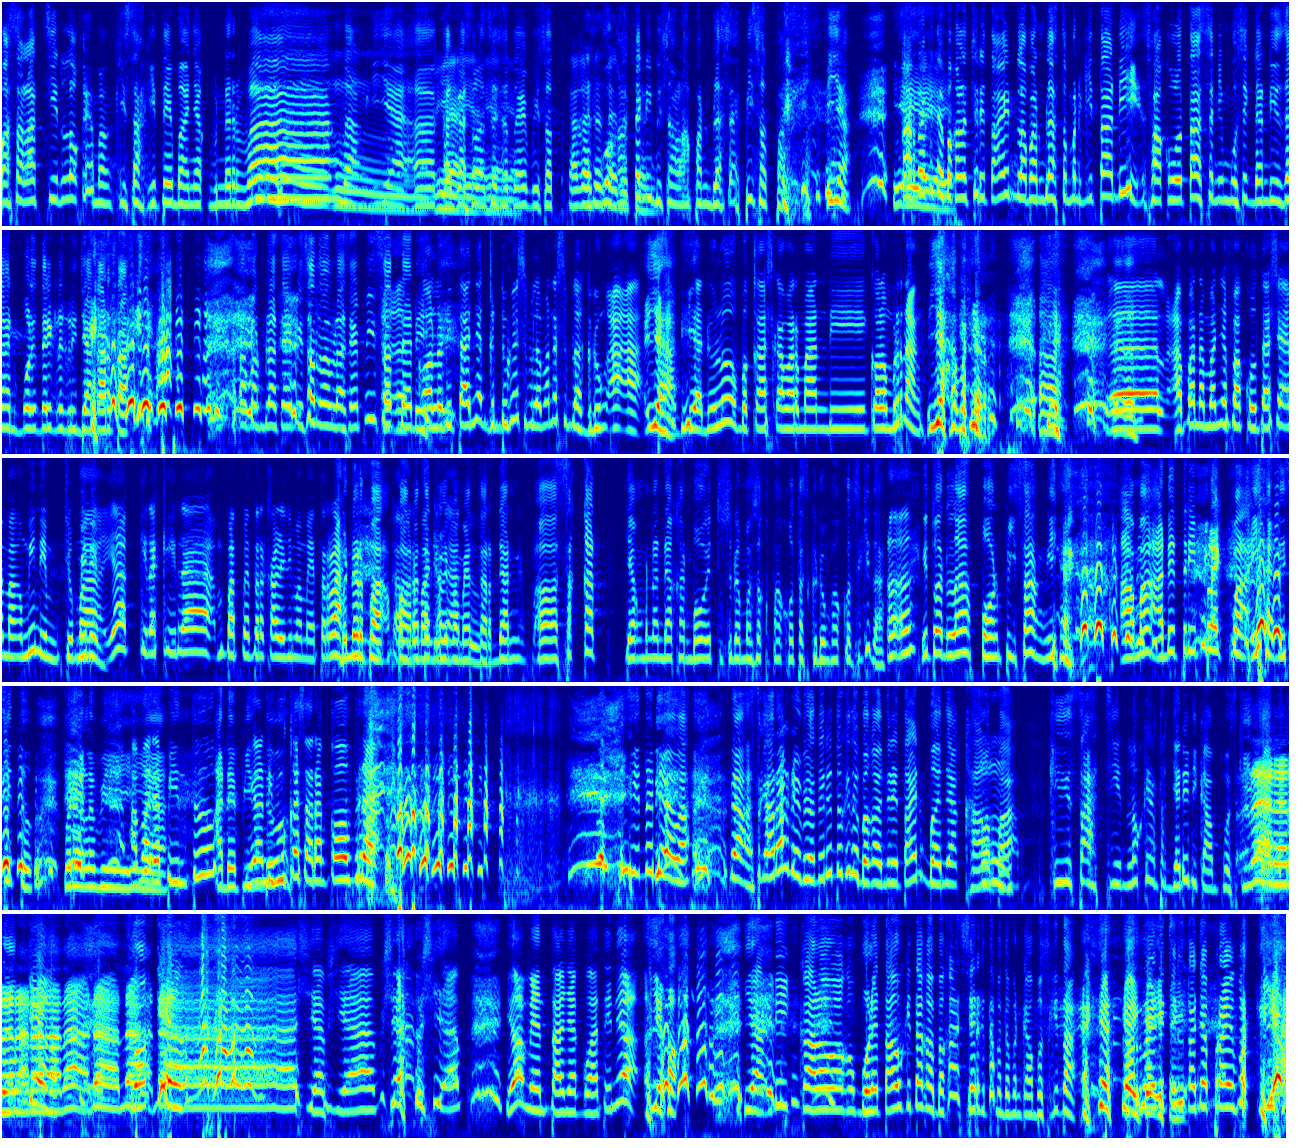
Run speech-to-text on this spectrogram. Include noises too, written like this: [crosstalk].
Masalah cinlok emang kisah kita banyak bener bang, Hmm. bang. Iya, Iya, kagak iya, selesai iya, satu iya. episode. Kagak selesai Gua kata episode. bisa 18 episode pak. [laughs] iya. Iya, Karena iya, kita bakal ceritain 18 teman kita di Fakultas Seni Musik dan Desain Politeknik Negeri Jakarta. [laughs] Iya. 18 episode, 18 episode Eh, tadi. Kalau ditanya gedungnya sebelah mana? Sebelah gedung AA. Iya. Iya dulu bekas kamar mandi kolam renang. Iya bener. [laughs] Ah, Eh, apa namanya fakultasnya emang minim, cuma Minim. ya kira-kira 4 meter kali 5 meter lah. bener pak, 4 Kamar meter kali mandinya 5 tuh. meter. Dan eh, sekat yang menandakan bahwa itu sudah masuk ke fakultas gedung fakultas kita. Heeh. Itu adalah pohon pisang ya. [laughs] Sama ada triplek pak ya di situ. Kurang lebih. Sama ya. ada pintu, Ada pintu. yang dibuka sarang kobra. [laughs] itu dia pak nah sekarang di episode ini tuh kita bakal ceritain banyak hal Hmm. pak kisah cinlok yang terjadi di kampus kita Nah, nah, nah, nah, Gokil. nah, nah, nah, nah, Gokil. Siap, siap, siap, siap. Yo mentalnya kuatin yuk. Yo, ya ini kalau aku boleh tahu kita nggak bakal share ke teman-teman kampus kita. Karena ini ceritanya private. Ya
